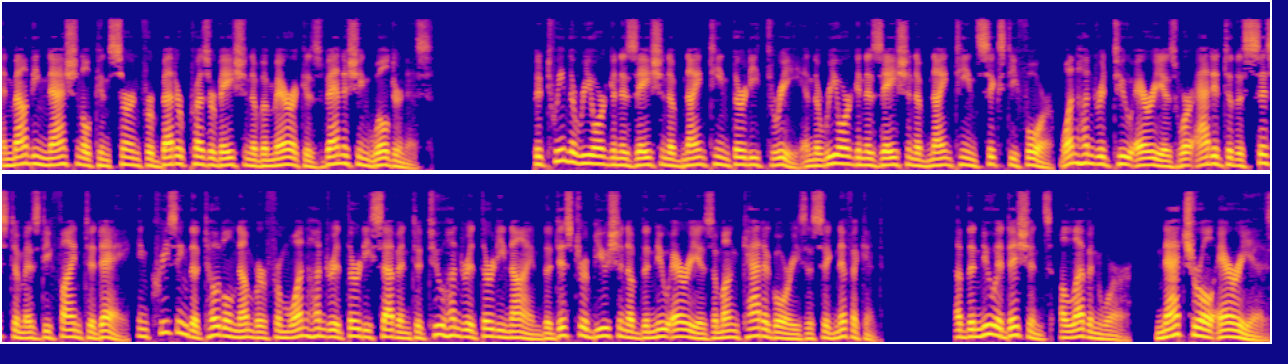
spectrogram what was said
and mounting national concern for better preservation of America's vanishing wilderness. Between the reorganization of 1933 and the reorganization of 1964, 102 areas were added to the system as defined today, increasing the total number from 137 to 239. The distribution of the new areas among categories is significant. Of the new additions, 11 were natural areas,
